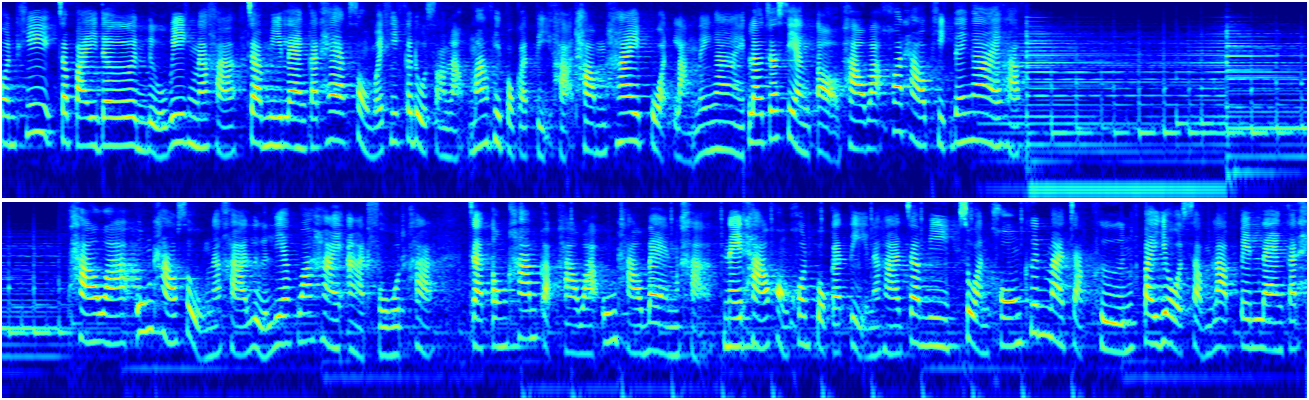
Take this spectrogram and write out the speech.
คนที่จะไปเดินหรือวิ่งนะคะ จะมีแรงกระแทกส่งไปที่กระดูกสันหลังมากผิดปกติค่ะทำให้ปวดหลังได้ง่าย เราจะเสี่ยงต่อภาวะข้อเท้าพลิกได้ง่ายค่ะภาวะอุ้งเท้าสูงนะคะ หรือเรียกว่า high art foot ค่ะ จะตรงข้ามกับภาวะอุ้งเท้าแบนค่ะ ในเท้าของคนปกตินะคะ จะมีส่วนโค้งขึ้นมาจากพื้น ประโยชน์สำหรับเป็นแรงกระแท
